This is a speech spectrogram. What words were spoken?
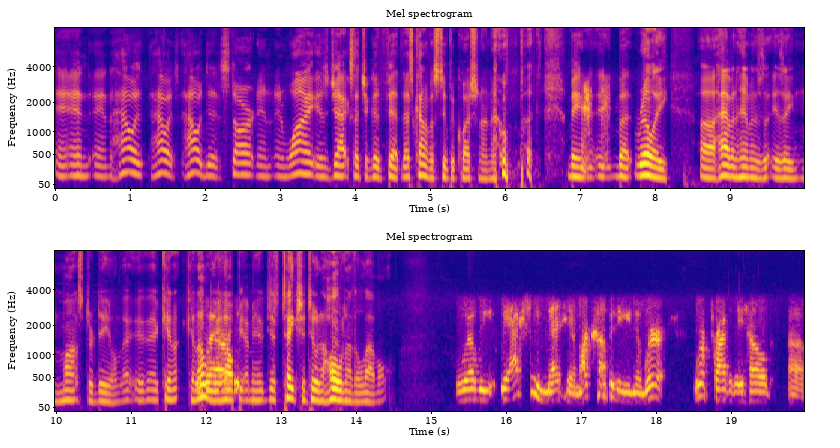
And and how it how it how it did it start and, and why is Jack such a good fit? That's kind of a stupid question, I know, but I mean, but really, uh, having him is is a monster deal. It, it can can only well, help you. I mean, it just takes you to a whole nother level. Well, we we actually met him. Our company, you know, we're we're a privately held uh,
